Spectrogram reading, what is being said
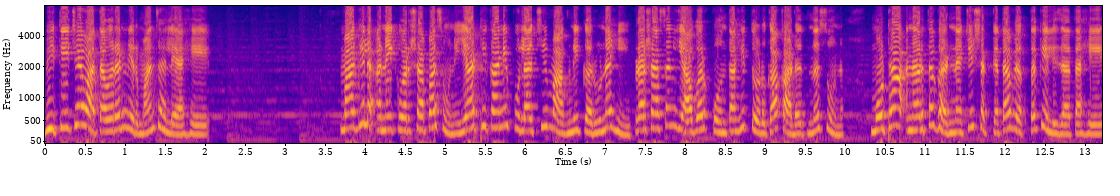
भीतीचे वातावरण निर्माण झाले आहे. मागील अनेक वर्षापासून या ठिकाणी पुलाची मागणी करूनही प्रशासन यावर कोणताही तोडगा काढत नसून मोठा अनर्थ घडण्याची शक्यता व्यक्त केली जात आहे.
